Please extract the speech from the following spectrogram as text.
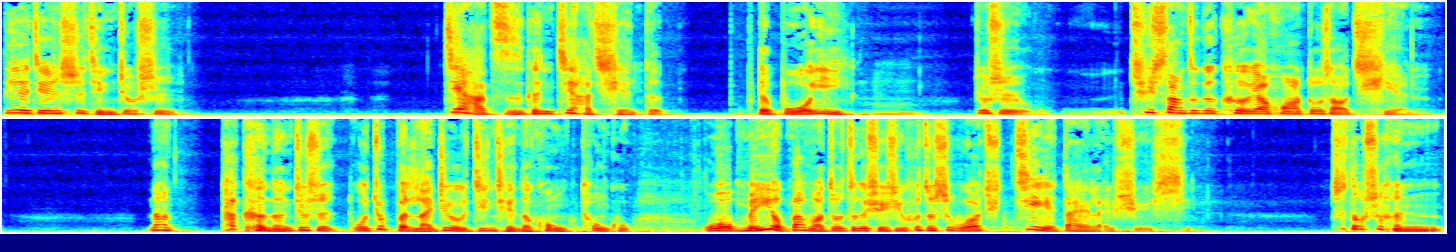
第二件事情就是价值跟价钱的的博弈，嗯，就是。去上这个课要花多少钱？那他可能就是，我就本来就有金钱的痛痛苦，我没有办法做这个学习，或者是我要去借贷来学习，这都是很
